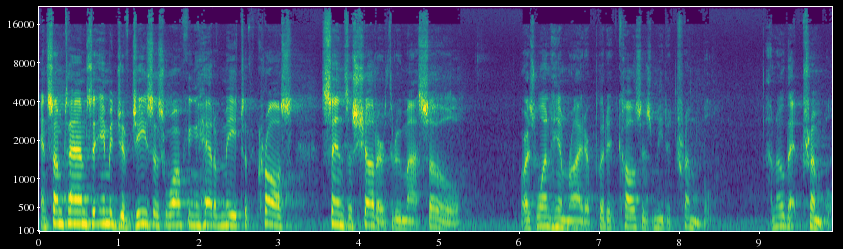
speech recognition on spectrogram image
And sometimes the image of Jesus walking ahead of me to the cross sends a shudder through my soul or as one hymn writer put it, causes me to tremble. I know that tremble.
